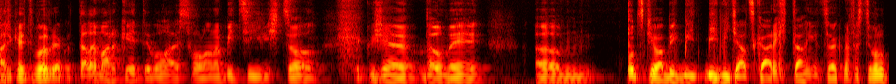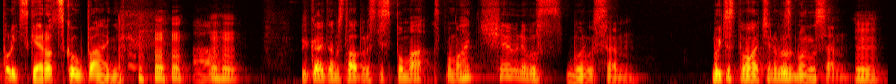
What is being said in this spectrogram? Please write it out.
A říkáš, to bylo jako telemarky, ty vole, svala na bicí, víš co, jakože velmi um, poctivá big, beat, big beatácká rechta, něco jak na festivalu Poličské rodskoupání. A říkali, tam stál prostě s, poma, s pomahačem nebo s bonusem. Buď to s pomahačem nebo s bonusem. Hmm.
